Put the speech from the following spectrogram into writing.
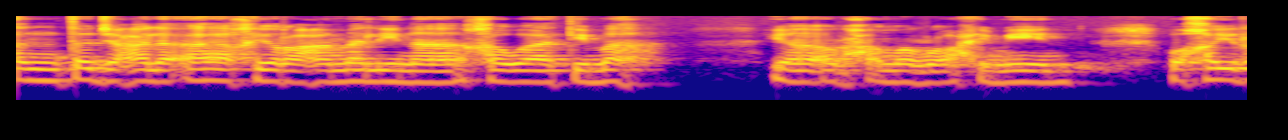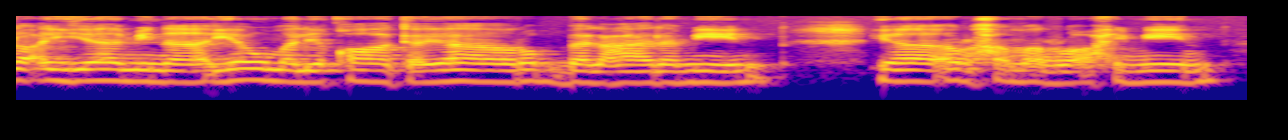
أن تجعل آخر عملنا خواتمه يا أرحم الراحمين. وخير أيامنا يوم لقاك يا رب العالمين يا أرحم الراحمين.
